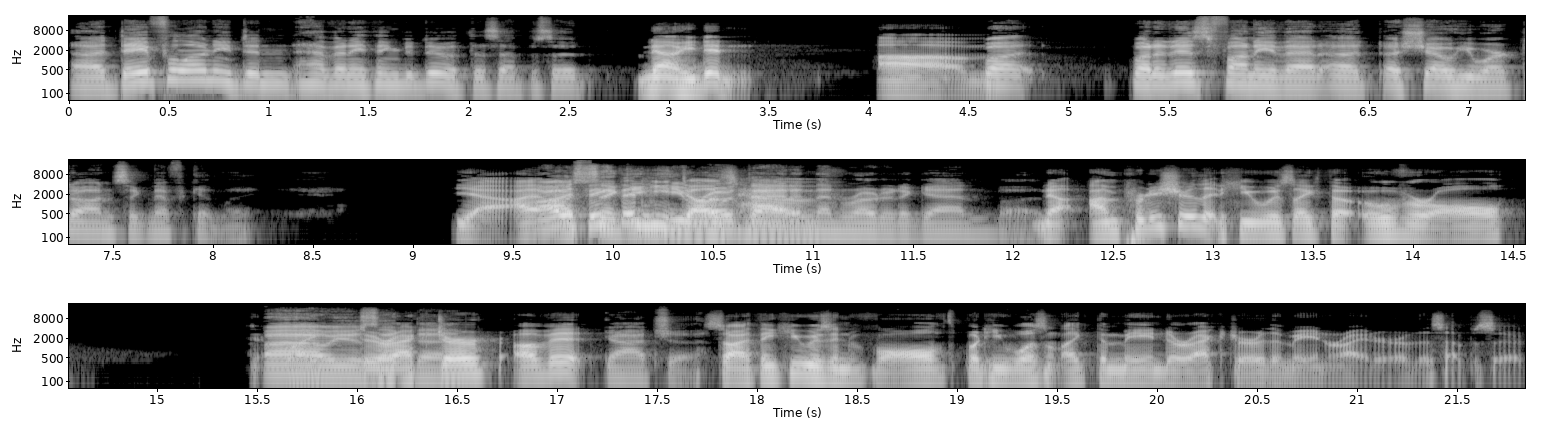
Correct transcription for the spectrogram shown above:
Uh, Dave Filoni didn't have anything to do with this episode, No, he didn't. Um but but it is funny that a, a show he worked on significantly. yeah, I, I, I think that he, he, does wrote have that and then wrote it again. But No, I'm pretty sure that he was like the overall oh, like, was like the- director of it. gotcha. So I think he was involved, but he wasn't like the main director or the main writer of this episode.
